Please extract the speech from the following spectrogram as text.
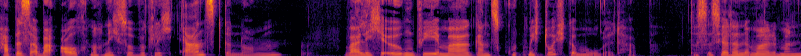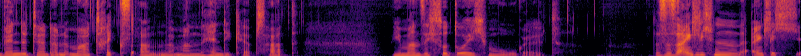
Habe es aber auch noch nicht so wirklich ernst genommen, weil ich irgendwie immer ganz gut mich durchgemogelt habe. Das ist ja dann immer, man wendet ja dann immer Tricks an, wenn man Handicaps hat, wie man sich so durchmogelt. Das ist eigentlich, ein, eigentlich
